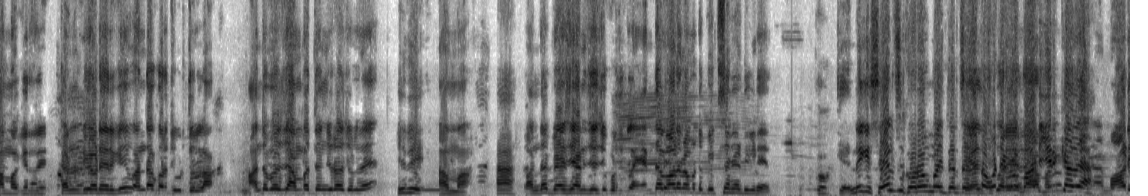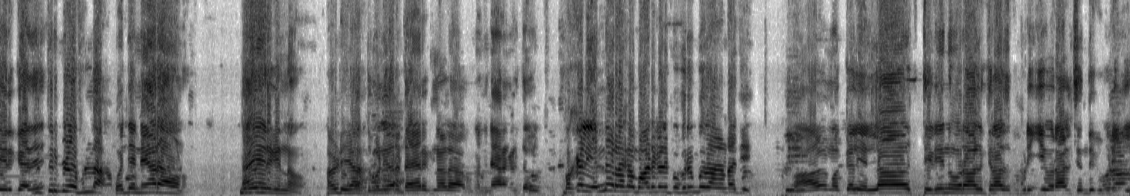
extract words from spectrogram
ஆமா கிருது. கண்ணுட்டியோட இருக்கு. வந்தா குறைச்சு கொடுத்துடலாம். அந்த பஸ் ஐம்பத்தஞ்சு ரூபா சொல்லுது. இது? ஆமா. வந்தா பேசி அனுசரிச்சு கொடுத்துக்கலாம் எந்த மாடு நம்மகிட்ட பிக்ஸ் ரேட் கிடையாது. ஓகே. இன்னைக்கு சேல்ஸ் குறவு மாதிரி தெரிஞ்சு மாடு. இருக்காதா? மாடு இருக்காது. திருப்பி ஃபுல்லா கொஞ்சம் நேரம் ஆகணும். டயர் இருக்கு இன்னும். அப்படியா? பத்து மணி வரை டயர் இருக்கனால கொஞ்சம் நேரம் கழித்து. மக்கள் என்ன ரக மாடுகள் இப்ப விரும்புறாங்கடாஜி ஆள் மக்கள் எல்லா திடீர்னு ஒரு ஆள் கிராஸ்க்கு பிடிக்கி ஒரு ஆள் செந்துக்கு பிடிக்கி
